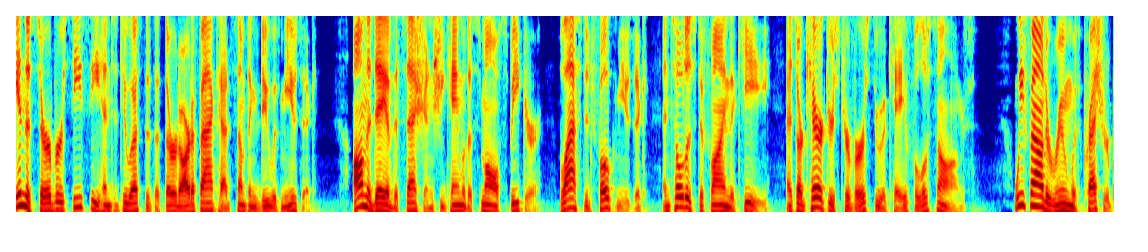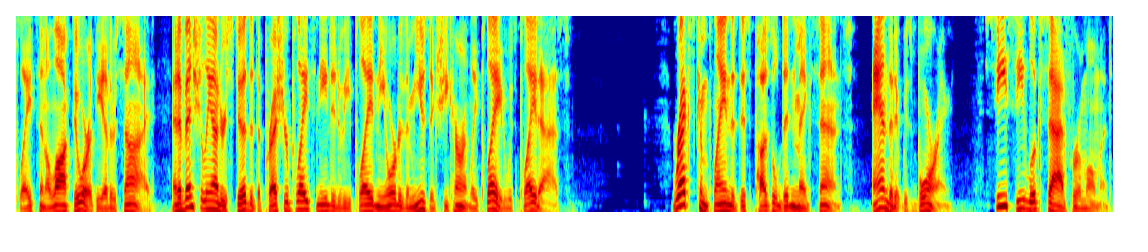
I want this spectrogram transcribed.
In the server, CC hinted to us that the third artifact had something to do with music. On the day of the session, she came with a small speaker, blasted folk music, and told us to find the key, as our characters traverse through a cave full of songs. We found a room with pressure plates and a locked door at the other side, and eventually understood that the pressure plates needed to be played in the order the music she currently played was played as. Rex complained that this puzzle didn't make sense, and that it was boring. Cece looked sad for a moment,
